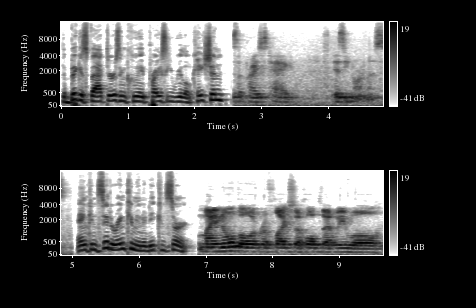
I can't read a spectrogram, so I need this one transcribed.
The biggest factors include a pricey relocation, The price tag is enormous. and considering community concern. My no vote reflects a hope that we will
